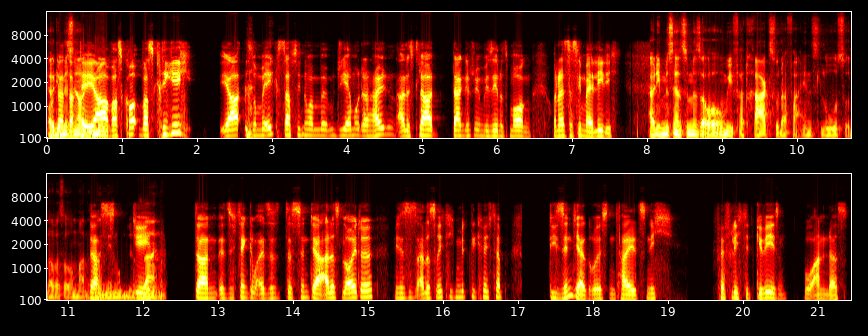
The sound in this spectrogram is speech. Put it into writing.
Ja, und dann sagt er, ja, was, was kriege ich? Ja, Summe X darf sich nochmal mit dem GM unterhalten, alles klar, Dankeschön, wir sehen uns morgen. Und dann ist das Thema erledigt. Aber die müssen ja zumindest auch irgendwie vertrags- oder vereinslos oder was auch immer das in dem Moment geht. sein. Dann, also ich denke, also das sind ja alles Leute, wie ich das jetzt alles richtig mitgekriegt habe, die sind ja größtenteils nicht verpflichtet gewesen, woanders.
